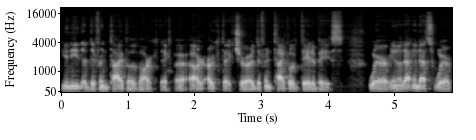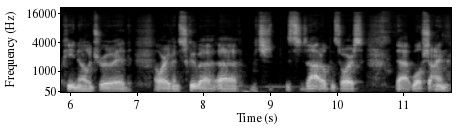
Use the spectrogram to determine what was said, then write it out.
you need a different type of architect, uh, architecture, a different type of database where you know that and that's where Pinot, Druid, or even Scuba, uh, which is not open source, that will shine.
